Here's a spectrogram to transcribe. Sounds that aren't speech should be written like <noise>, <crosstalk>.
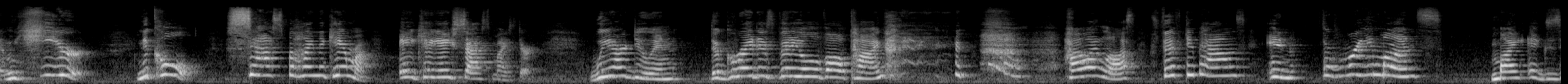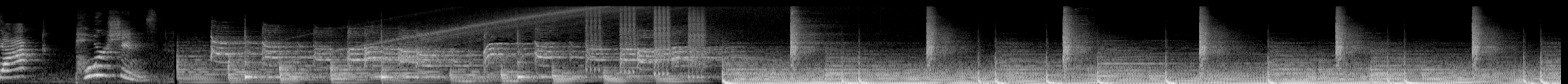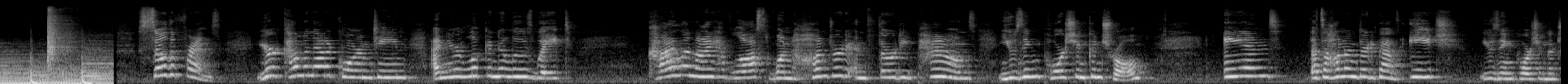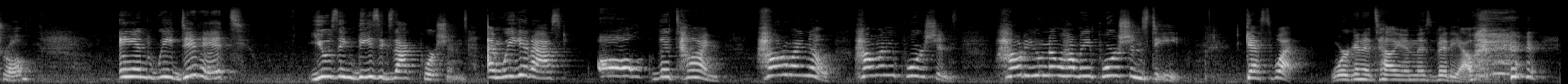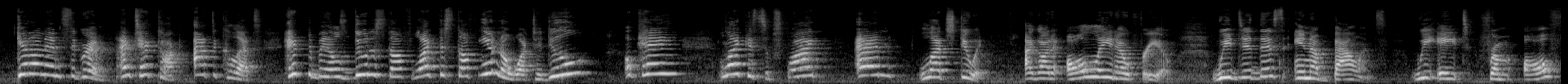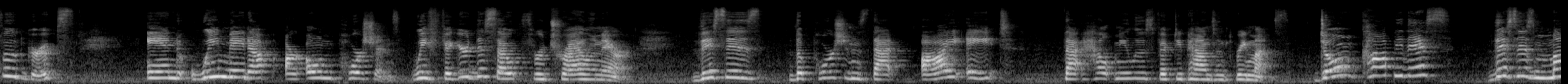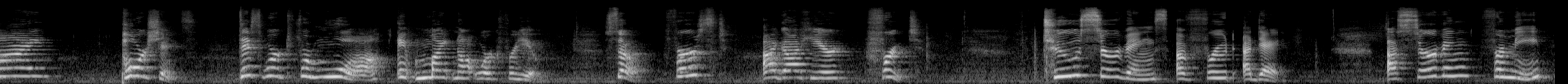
am here. Nicole, Sass behind the camera, aka Sassmeister. We are doing the greatest video of all time. <laughs> How I lost 50 pounds in three months. My exact portions. And you're looking to lose weight. Kyle and I have lost 130 pounds using portion control. And that's 130 pounds each using portion control. And we did it using these exact portions. And we get asked all the time, how do I know? How many portions? How do you know how many portions to eat? Guess what? We're gonna tell you in this video. <laughs> Get on Instagram and TikTok at the Collets. Hit the bells, do the stuff, like the stuff. You know what to do, okay? Like and subscribe, and let's do it. I got it all laid out for you. We did this in a balance. We ate from all food groups and we made up our own portions. We figured this out through trial and error. This is the portions that I ate that helped me lose 50 pounds in three months. Don't copy this. This is my portions. This worked for moi. It might not work for you. So first I got here fruit. Two servings of fruit a day. A serving for me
